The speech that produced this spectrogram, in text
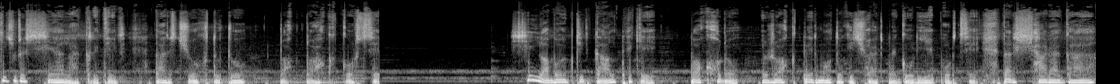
কিছুটা শেয়াল আকৃতির। তার চোখ দুটো টকটক করছে। সেই অবয়বটির কাল থেকে তখনও রক্তের মতো কিছু একটা গড়িয়ে পড়ছে। তার সারা গা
